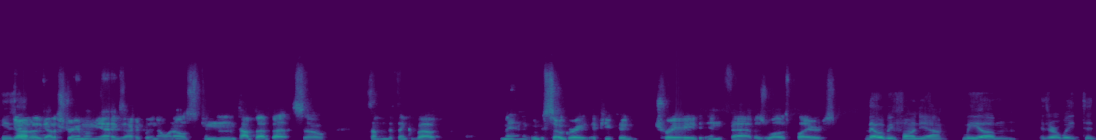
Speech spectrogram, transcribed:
he's gotta in. gotta stream him. Yeah exactly. No one else can top that bet. So something to think about. Man it would be so great if you could trade in FAAB as well as players. That would be fun yeah. We um is there a way to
